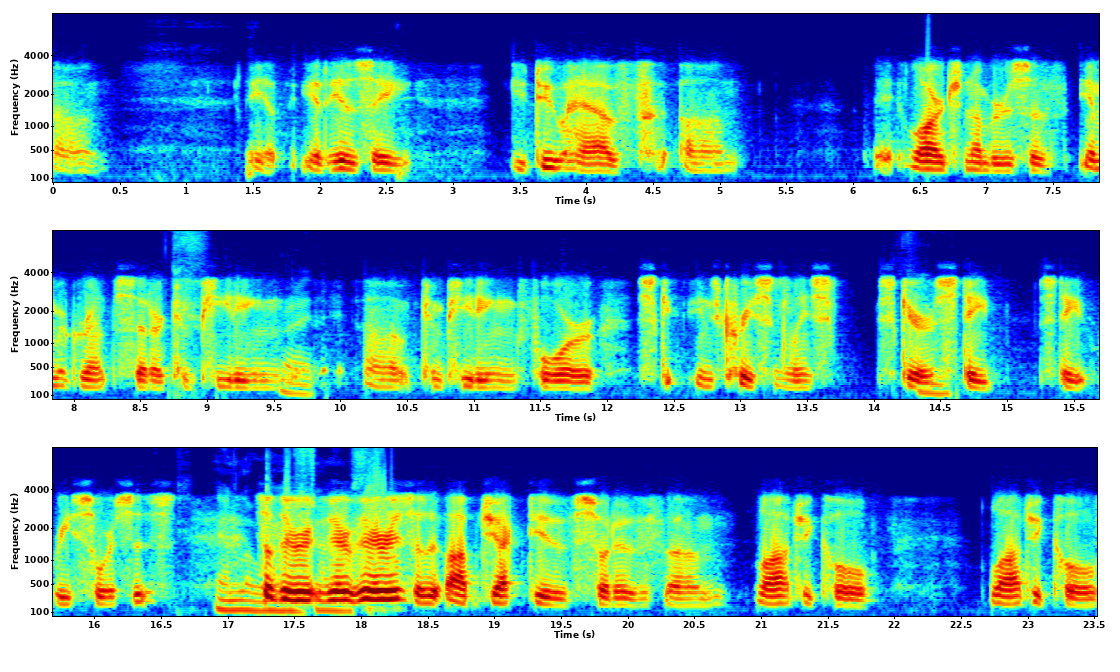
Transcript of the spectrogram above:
um, it it is a you do have um, large numbers of immigrants that are competing right. uh, competing for sc- increasingly scarce mm. state state resources. so there there there is an objective sort of um, logical logical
